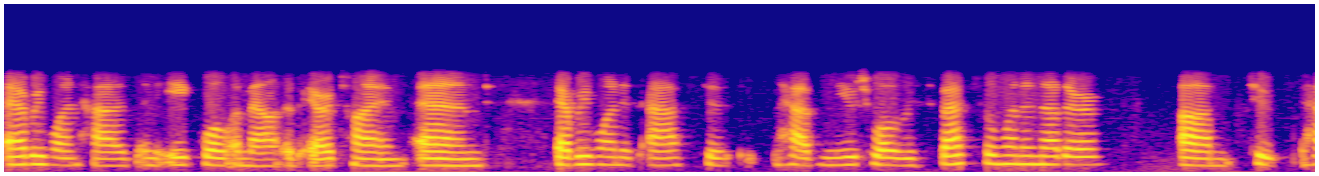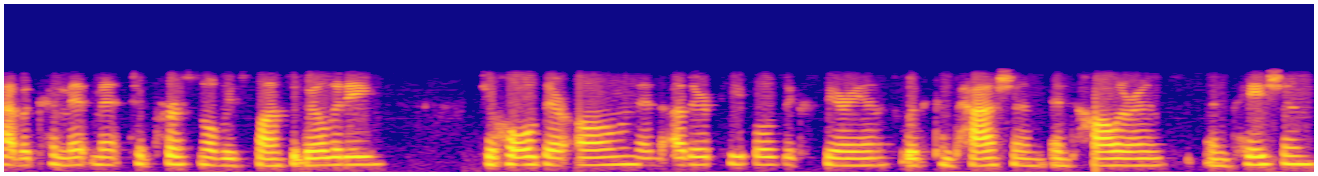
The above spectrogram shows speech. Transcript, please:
everyone has an equal amount of airtime, and everyone is asked to have mutual respect for one another, um, to have a commitment to personal responsibility, to hold their own and other people's experience with compassion and tolerance and patience.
